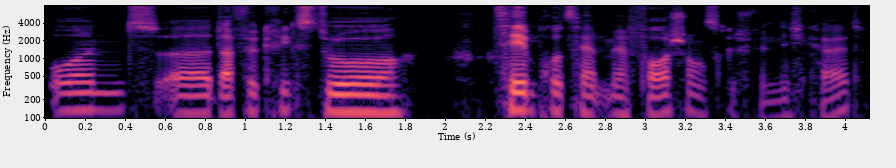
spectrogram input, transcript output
Und äh, dafür kriegst du 10% mehr Forschungsgeschwindigkeit.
